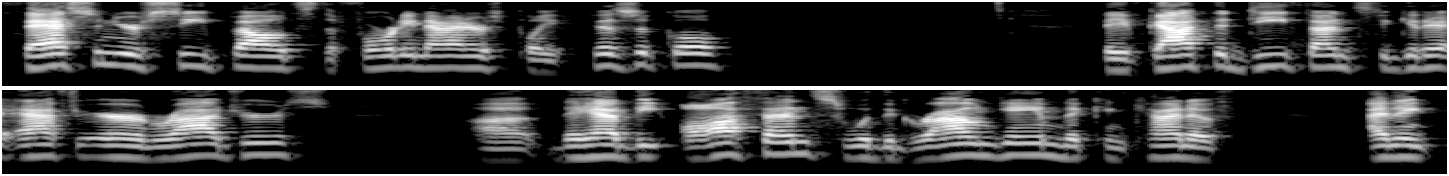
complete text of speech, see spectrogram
Fasten your seatbelts. The 49ers play physical. They've got the defense to get it after Aaron Rodgers. Uh, they have the offense with the ground game that can kind of, I think,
